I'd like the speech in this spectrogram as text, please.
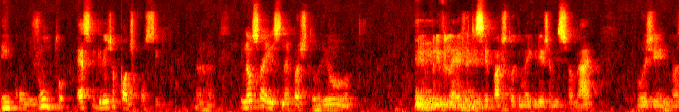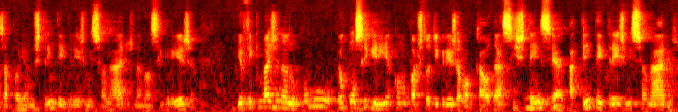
em conjunto, essa igreja pode conseguir. Uhum. E não só isso, né, pastor? Eu tenho o privilégio de ser pastor de uma igreja missionária. Hoje nós apoiamos 33 missionários na nossa igreja. E eu fico imaginando como eu conseguiria, como pastor de igreja local, dar assistência a 33 missionários.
